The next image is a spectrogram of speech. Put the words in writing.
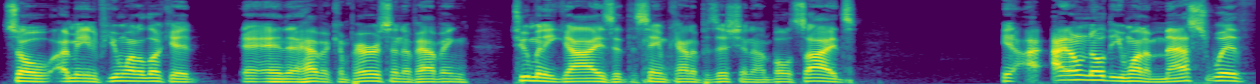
So, I mean, if you want to look at and have a comparison of having too many guys at the same kind of position on both sides." you know, I, I don't know that you want to mess with,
